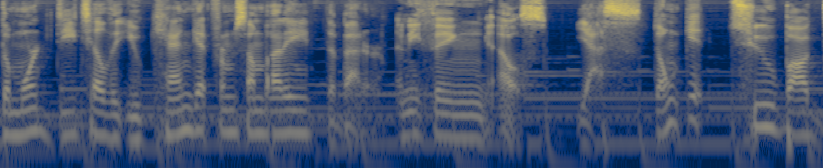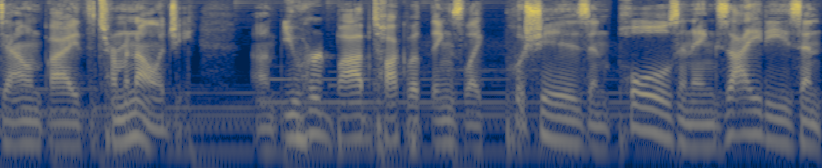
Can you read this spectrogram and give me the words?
the more detail that you can get from somebody, the better. Anything else? Yes, don't get too bogged down by the terminology. Um, you heard Bob talk about things like pushes and pulls and anxieties, and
